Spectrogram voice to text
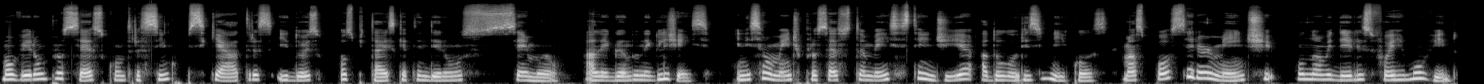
moveram um processo contra cinco psiquiatras e dois hospitais que atenderam o Samuel, alegando negligência. Inicialmente, o processo também se estendia a Dolores e Nicholas, mas posteriormente o nome deles foi removido.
